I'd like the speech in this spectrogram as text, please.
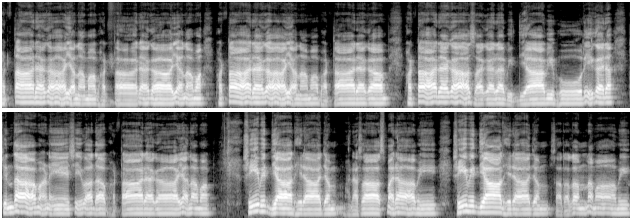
ഭട്ടാരകായ നമ ഭട്ടാരകായ നമ ഭട്ടാരകായ നമ ഭട്ടാരകാം. ഭട്ടാരക സകല വിദ്യാവിഭൂതികര ചിന്താമണേ ശിവദ ഭട്ടാരകായ നമ. ശ്രീവിദ്യാധിരാജം മനസാ സ്മരാമി. ശ്രീവിദ്യാധിരാജം സതതം നമാമി.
